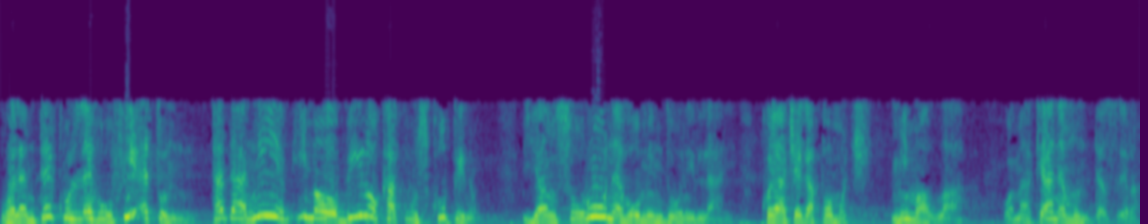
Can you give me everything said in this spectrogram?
ولم تكن له فئة. Tada nije imao bilo kakvu skupinu, jansurunehu min dunillahi koja će ga pomoći? Mimo Allah wa ma kana muntasira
